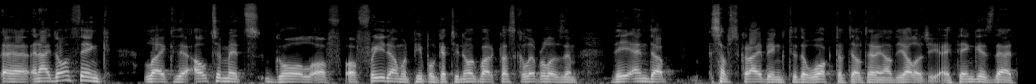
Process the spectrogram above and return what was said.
Uh, and I don't think like the ultimate goal of, of freedom when people get to know about classical liberalism, they end up subscribing to the woke totalitarian ideology. I think is that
